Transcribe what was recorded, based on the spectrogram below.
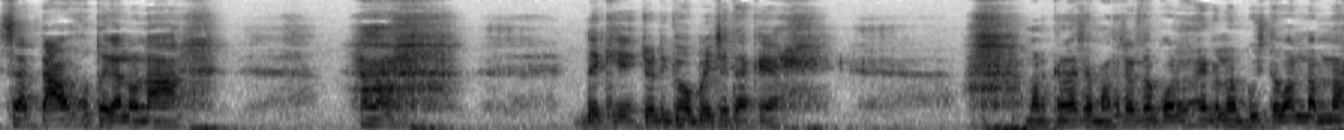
স্যার, তাও হতে গেল না। আর হ্যাঁ দেখি যদি কেউ বেঁচে থাকে। আমার কেন আছে মাথাটা তো গরম হয়ে গেল বুঝতে পারলাম না।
